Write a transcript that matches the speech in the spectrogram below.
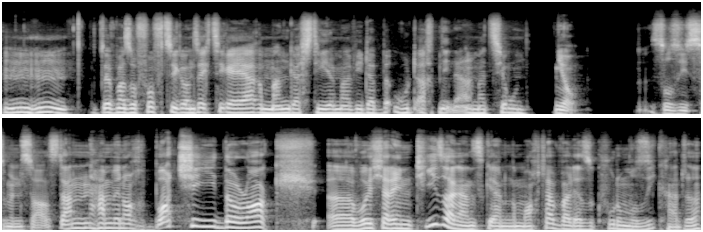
Mhm. Dürfen wir so 50er und 60er Jahre Manga-Stil mal wieder begutachten in der Animation. Jo. So sieht es zumindest aus. Dann haben wir noch Bocci the Rock, äh, wo ich ja den Teaser ganz gern gemocht habe, weil der so coole Musik hatte.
